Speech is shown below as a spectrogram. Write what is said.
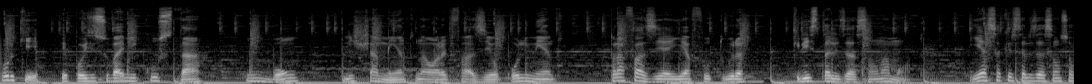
porque depois isso vai me custar um bom lixamento na hora de fazer o polimento para fazer aí a futura cristalização na moto. E essa cristalização só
